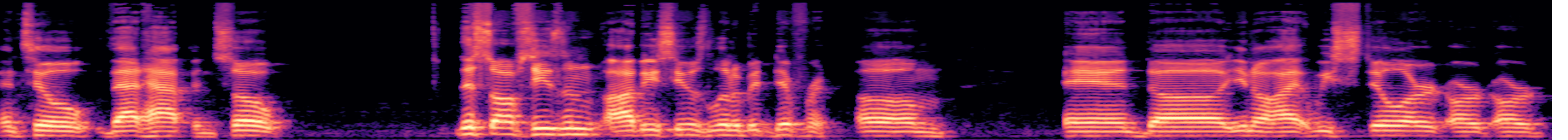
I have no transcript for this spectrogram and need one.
until that happened. So this offseason, obviously, was a little bit different. Um, and, uh, you know, I, we still are, are, are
